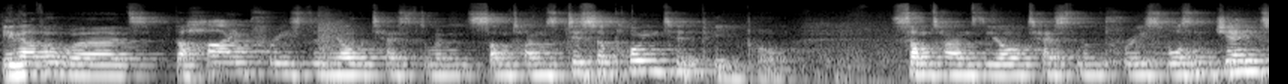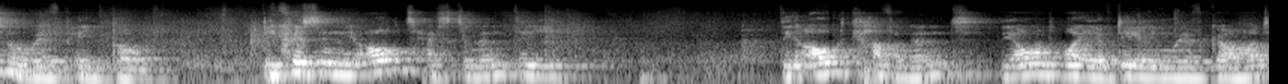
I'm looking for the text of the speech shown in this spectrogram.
In other words, the high priest in the Old Testament sometimes disappointed people. Sometimes the Old Testament priest wasn't gentle with people. Because in the Old Testament, the the old covenant, the old way of dealing with God,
